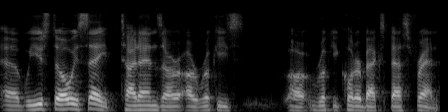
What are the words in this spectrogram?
Uh, we used to always say tight ends are, are rookies, uh, rookie quarterback's best friend.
